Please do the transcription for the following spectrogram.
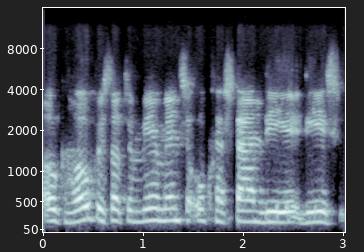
ook hoop is dat er meer mensen op gaan staan die, die is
